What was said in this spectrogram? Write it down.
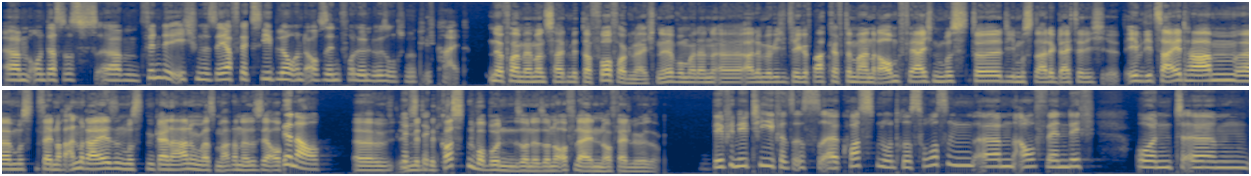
Ähm, und das ist, ähm, finde ich, eine sehr flexible und auch sinnvolle Lösungsmöglichkeit. Ja, vor allem, wenn man es halt mit davor vergleicht, ne? wo man dann äh, alle möglichen Pflegefachkräfte mal in den Raum färchen musste. Die mussten alle gleichzeitig äh, eben die Zeit haben, äh, mussten vielleicht noch anreisen, mussten keine Ahnung was machen. Das ist ja auch genau. äh, mit, mit Kosten verbunden, so eine, so eine Offline-Offline-Lösung. Definitiv. Es ist äh, kosten- und ressourcenaufwendig. Ähm, und ähm,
